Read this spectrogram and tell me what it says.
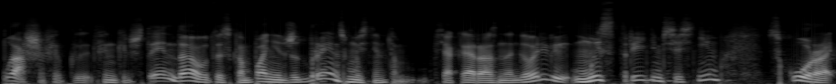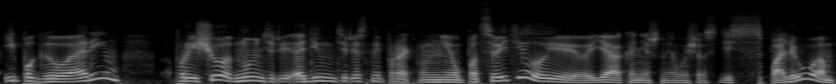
Паша Финкельштейн, да, вот из компании JetBrains, мы с ним там всякое разное говорили, мы встретимся с ним скоро и поговорим про еще одну, один интересный проект. Он мне его подсветил, и я, конечно, его сейчас здесь спалю вам.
